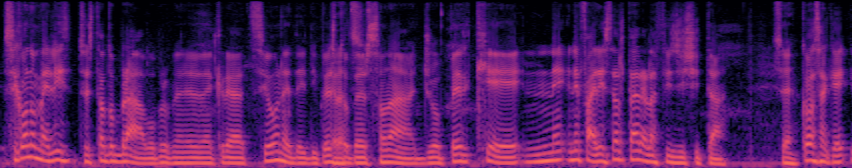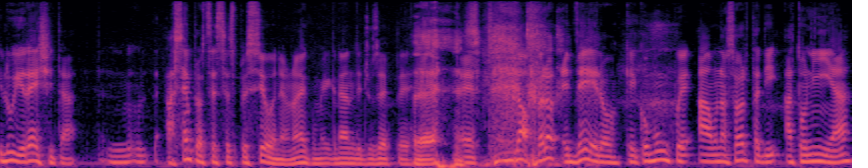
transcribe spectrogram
secondo me lì sei stato bravo proprio nella creazione de- di questo Grazie. personaggio perché ne, ne fai risaltare la fisicità, Sì. cosa che lui recita. Ha sempre la stessa espressione, non è come il grande Giuseppe. Eh, Eh, no, però è vero che comunque ha una sorta di atonia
